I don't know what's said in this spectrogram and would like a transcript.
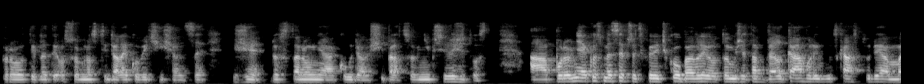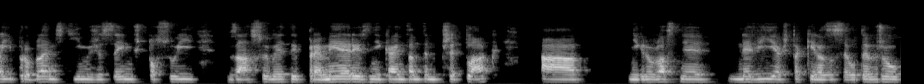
pro tyhle ty osobnosti daleko větší šance, že dostanou nějakou další pracovní příležitost. A podobně jako jsme se před chviličkou bavili o tom, že ta velká hollywoodská studia mají problém s tím, že se jim štosují v zásobě ty premiéry, vzniká jim tam ten přetlak a nikdo vlastně neví, až taky na zase otevřou,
